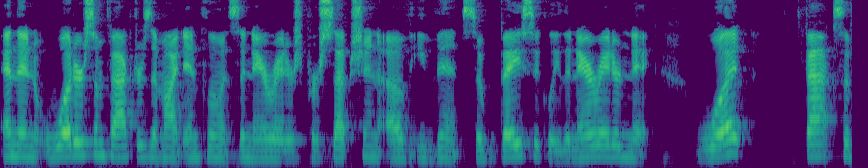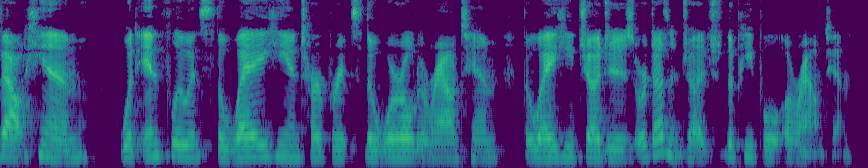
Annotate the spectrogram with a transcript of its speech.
And then, what are some factors that might influence the narrator's perception of events? So, basically, the narrator, Nick, what facts about him would influence the way he interprets the world around him, the way he judges or doesn't judge the people around him?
